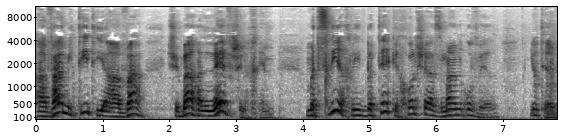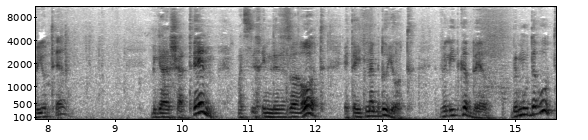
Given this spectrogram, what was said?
אהבה אמיתית היא אהבה שבה הלב שלכם מצליח להתבטא ככל שהזמן עובר יותר ויותר. בגלל שאתם מצליחים לזהות את ההתנגדויות ולהתגבר במודעות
